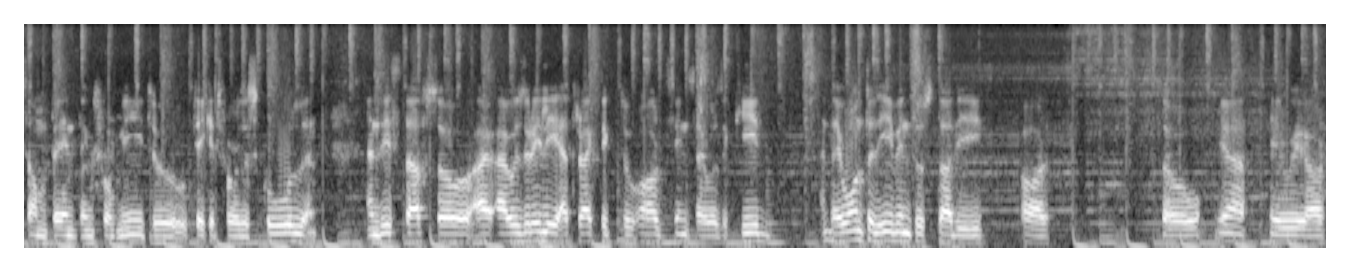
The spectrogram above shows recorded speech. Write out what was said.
some paintings for me to take it for the school and, and this stuff. So I, I was really attracted to art since I was a kid. And I wanted even to study art. So yeah here we are.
